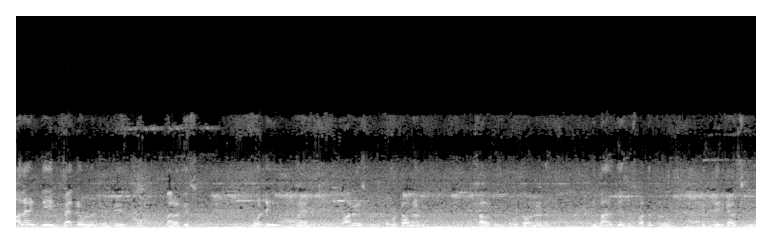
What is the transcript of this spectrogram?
అలాంటి బ్యాక్గ్రౌండ్ ఉన్నటువంటి భారతదేశం. మోడీ ఆర్ఎస్ గురించి పొగుడుతూ ఉన్నాడు. సావర్కర్ పొగుడుతూ ఉన్నాడు. ఈ భారతదేశ స్వాతంత్రం దీనికి వచ్చింది.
